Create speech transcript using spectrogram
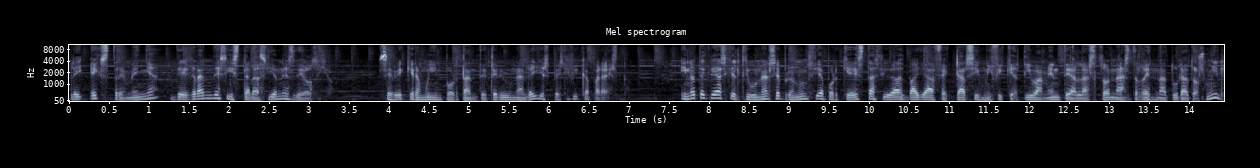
ley extremeña de grandes instalaciones de ocio. Se ve que era muy importante tener una ley específica para esto. Y no te creas que el tribunal se pronuncia porque esta ciudad vaya a afectar significativamente a las zonas de Red Natura 2000,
